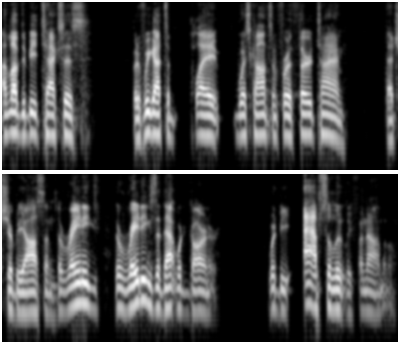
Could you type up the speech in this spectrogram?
I'd love to beat Texas, but if we got to play Wisconsin for a third time, that sure be awesome. The ratings, the ratings that that would garner would be absolutely phenomenal.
